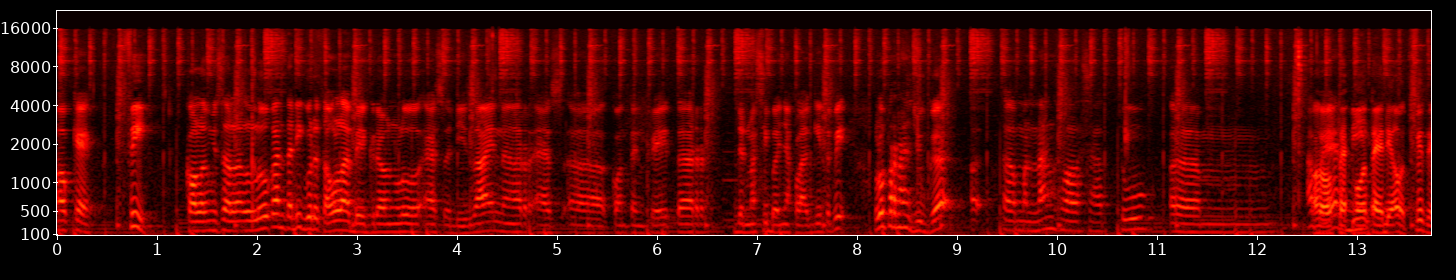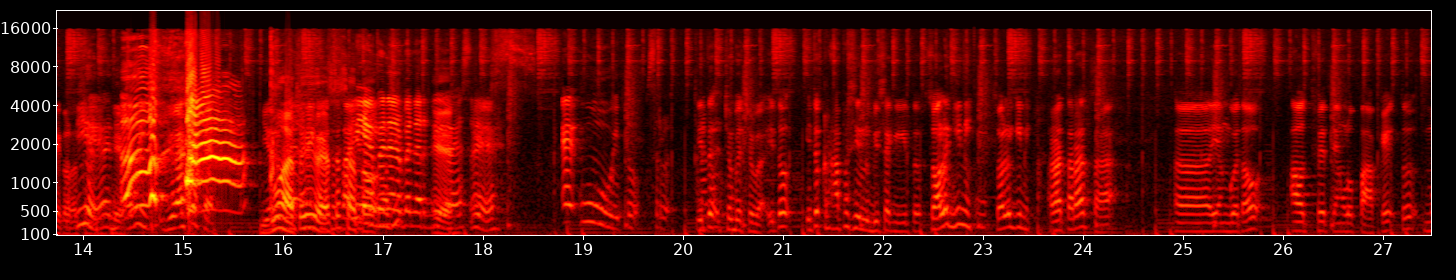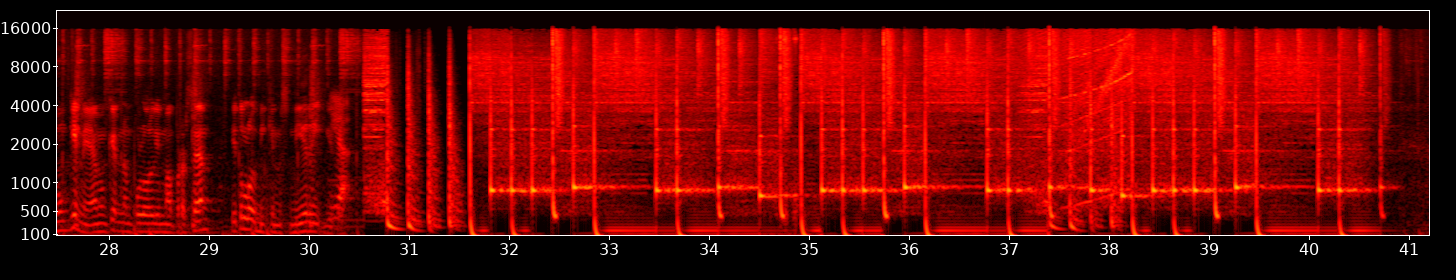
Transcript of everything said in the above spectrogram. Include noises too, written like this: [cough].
Oke, V. Kalau misalnya lu kan tadi gue udah tau lah background lu as a designer, as a content creator, dan masih banyak lagi. Tapi lu pernah juga uh, uh, menang salah satu um, apa Oh, ya? te- oh, di outfit ya kalau iya nggak ya, di apa? USS [laughs] ya? Gua nggak tahu USS atau- Iya benar-benar di Iya. USS. Iya ya. Eh, uh itu seru. itu coba coba itu itu kenapa sih lu bisa kayak gitu soalnya gini soalnya gini rata-rata eh, yang gue tahu outfit yang lo pakai tuh mungkin ya mungkin 65% itu lo bikin sendiri gitu Iya.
